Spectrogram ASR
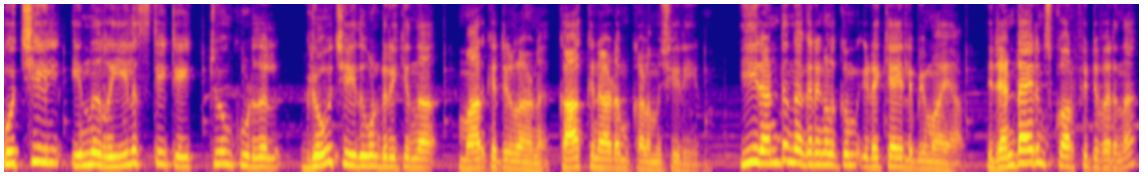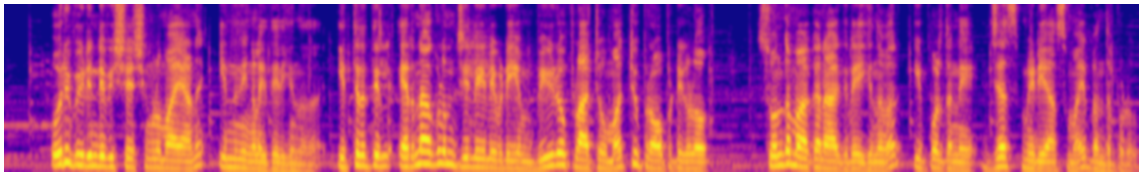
കൊച്ചിയിൽ ഇന്ന് റിയൽ എസ്റ്റേറ്റ് ഏറ്റവും കൂടുതൽ ഗ്രോ ചെയ്തുകൊണ്ടിരിക്കുന്ന മാർക്കറ്റുകളാണ് കാക്കനാടും കളമശ്ശേരിയും. ഈ രണ്ട് നഗരങ്ങൾക്കും ഇടയ്ക്കായി ലഭ്യമായ രണ്ടായിരം സ്ക്വയർ ഫീറ്റ് വരുന്ന ഒരു വീടിന്റെ വിശേഷങ്ങളുമായാണ് ഇന്ന് നിങ്ങളെ എത്തിയിരിക്കുന്നത് ഇത്തരത്തിൽ എറണാകുളം ജില്ലയിൽ എവിടെയും വീടോ ഫ്ളാറ്റോ മറ്റു പ്രോപ്പർട്ടികളോ സ്വന്തമാക്കാൻ ആഗ്രഹിക്കുന്നവർ ഇപ്പോൾ തന്നെ ജസ് മീഡിയാസുമായി ബന്ധപ്പെടൂ.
